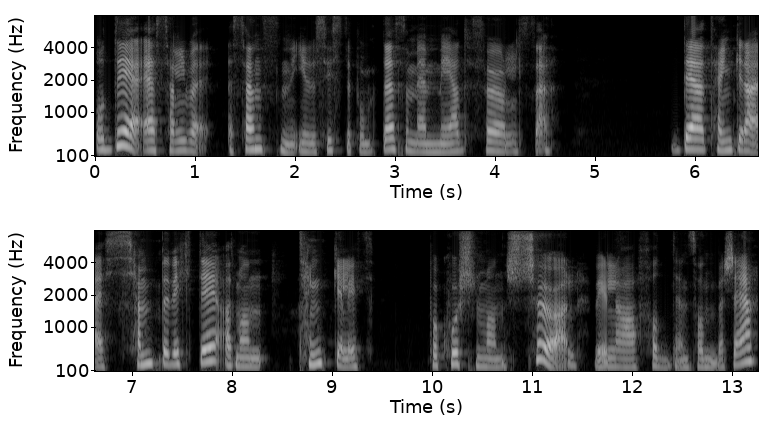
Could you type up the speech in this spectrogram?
og det er selve essensen i det siste punktet, som er medfølelse. Det tenker jeg er kjempeviktig, at man tenker litt på hvordan man sjøl ville ha fått en sånn beskjed,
